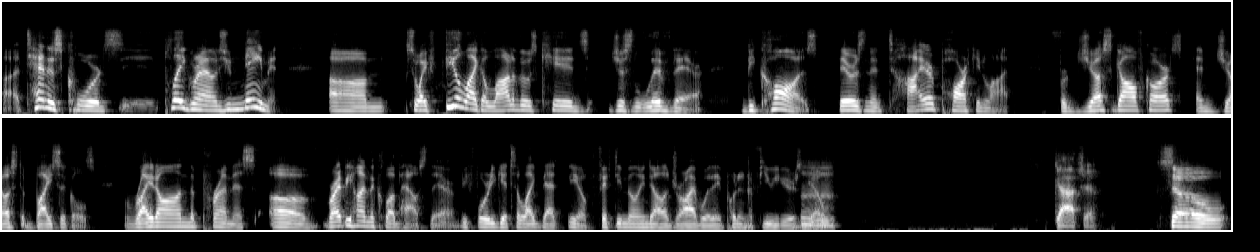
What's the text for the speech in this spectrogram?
uh, tennis courts, uh, playgrounds, you name it. Um, so I feel like a lot of those kids just live there because there is an entire parking lot for just golf carts and just bicycles right on the premise of right behind the clubhouse there before you get to like that, you know, $50 million driveway they put in a few years ago. Mm. Gotcha. So,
